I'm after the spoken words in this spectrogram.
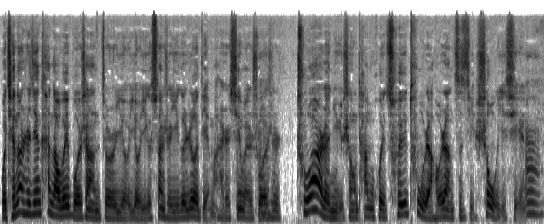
我前段时间看到微博上就是有有一个算是一个热点嘛，还是新闻，说是初二的女生她们会催吐，然后让自己瘦一些。嗯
